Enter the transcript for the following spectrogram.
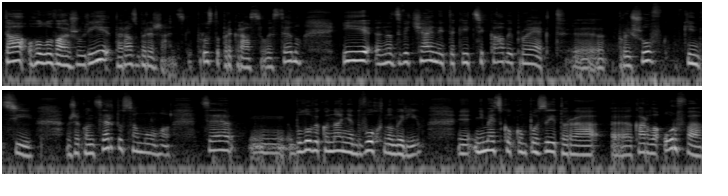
та голова журі Тарас Бережанський. Просто прикрасили сцену. І надзвичайний такий цікавий проєкт е, пройшов в кінці вже концерту самого. Це було виконання двох номерів е, німецького композитора Карла Орфа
